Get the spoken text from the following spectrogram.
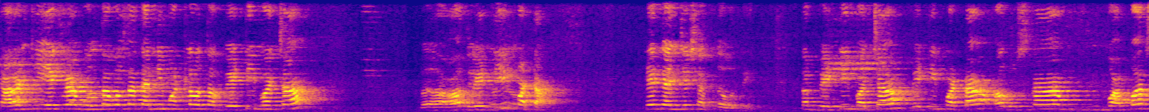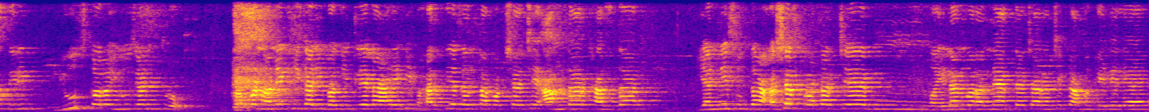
कारण की एक वेळा बोलता बोलता त्यांनी म्हटलं होतं बेटी बचाव और बेटी पटा. हे त्यांचे शब्द होते. तर बेटी बचाव बेटी पटा और उसका वापर सिर्फ यूज करो यूज अँड थ्रो आपण अनेक ठिकाणी बघितलेलं आहे की भारतीय जनता पक्षाचे आमदार खासदार यांनी सुद्धा अशाच प्रकारचे महिलांवर अन्याय अत्याचाराची कामं केलेली आहे.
